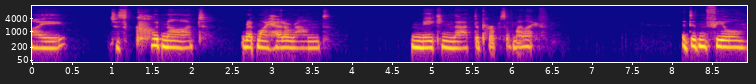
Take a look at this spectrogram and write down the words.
I just could not wrap my head around making that the purpose of my life. It didn't feel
